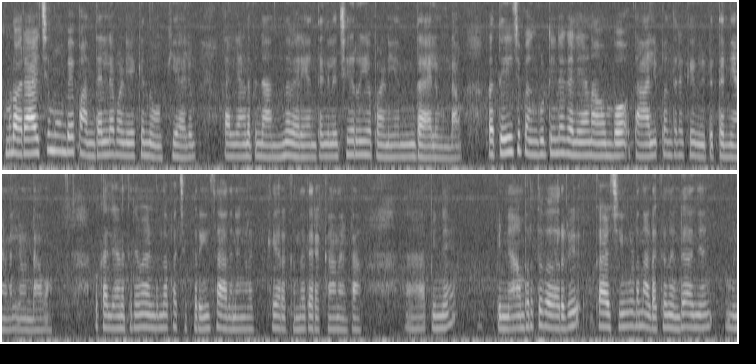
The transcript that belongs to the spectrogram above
നമ്മൾ ഒരാഴ്ച മുമ്പേ പന്തലിന്റെ പണിയൊക്കെ നോക്കിയാലും കല്യാണത്തിന്റെ അന്ന് വരെ എന്തെങ്കിലും ചെറിയ പണി എന്തായാലും ഉണ്ടാവും. പ്രത്യേകിച്ച് പെൺകുട്ടീന്റെ കല്യാണം ആകുമ്പോൾ താലിപ്പന്തലൊക്കെ വീട്ടിൽ തന്നെയാണല്ലോ ഉണ്ടാവുക. അപ്പോൾ കല്യാണത്തിന് വേണ്ടുന്ന പച്ചക്കറിയും സാധനങ്ങളൊക്കെ ഇറക്കുന്ന തിരക്കാണ് കേട്ടോ. പിന്നെ പിന്നെ അപ്പുറത്ത് വേറൊരു കാഴ്ചയും കൂടെ നടക്കുന്നുണ്ട്. അത് ഞാൻ മുൻ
